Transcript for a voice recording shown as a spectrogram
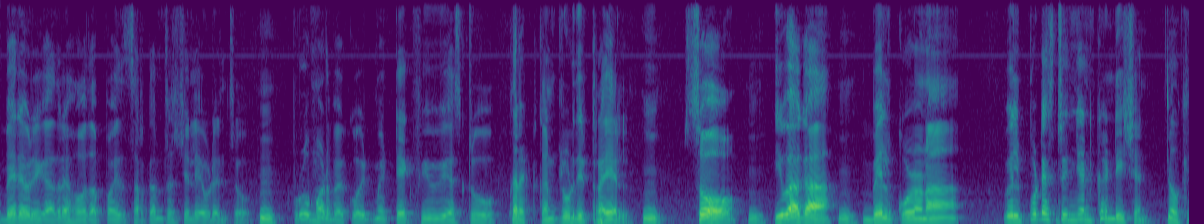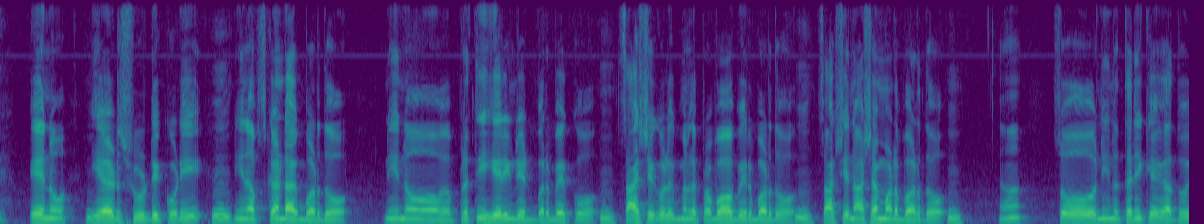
ಬೇರೆಯವರಿಗಾದ್ರೆ ಹೌದಪ್ಪ ಇದು ಸರ್ಕಮ್ಸ್ಟೆನ್ಷಿಯಲ್ ಎವಿಡೆನ್ಸು ಪ್ರೂವ್ ಮಾಡಬೇಕು it may take few years to correct conclude the trial so ಇವಾಗ ಬೇಲ್ ಕೊಡೋಣ will put a stringent condition okay ಏನು? ಎರಡು ಶೂರಿಟಿ ಕೊಡಿ ನೀನು ಅಪ್ಸ್ಕಂಡ್ ಆಗಬಾರ್ದು ನೀನು ಪ್ರತಿ ಹಿಯರಿಂಗ್ ಡೇಟ್ ಬರಬೇಕು ಸಾಕ್ಷಿಗಳ ಮೇಲೆ ಪ್ರಭಾವ ಬೀರಬಾರ್ದು ಸಾಕ್ಷಿ ನಾಶ ಮಾಡಬಾರ್ದು ಸೊ ನೀನು ತನಿಖೆಗೆ ಅಥವಾ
